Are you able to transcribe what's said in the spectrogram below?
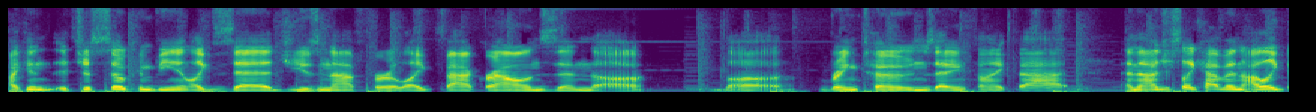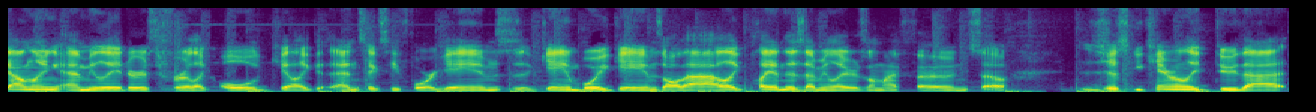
I can it's just so convenient like Zedge using that for like backgrounds and uh the ringtones anything like that. And I just like having I like downloading emulators for like old like N64 games, Game Boy games, all that. I like playing those emulators on my phone. So it's just you can't really do that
